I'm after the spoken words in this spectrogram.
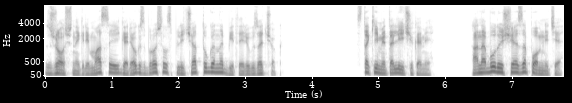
С желчной гримасой Игорек сбросил с плеча туго набитый рюкзачок. С такими-то личиками. А на будущее запомните,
